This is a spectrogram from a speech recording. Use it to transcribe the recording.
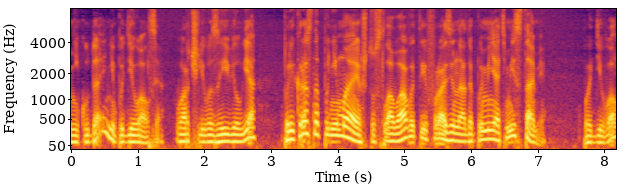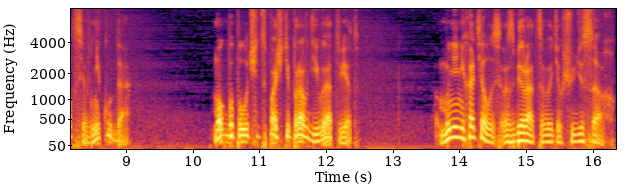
«Никуда я не подевался», — ворчливо заявил я, прекрасно понимая, что слова в этой фразе надо поменять местами. «Подевался в никуда». Мог бы получиться почти правдивый ответ. Мне не хотелось разбираться в этих чудесах.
